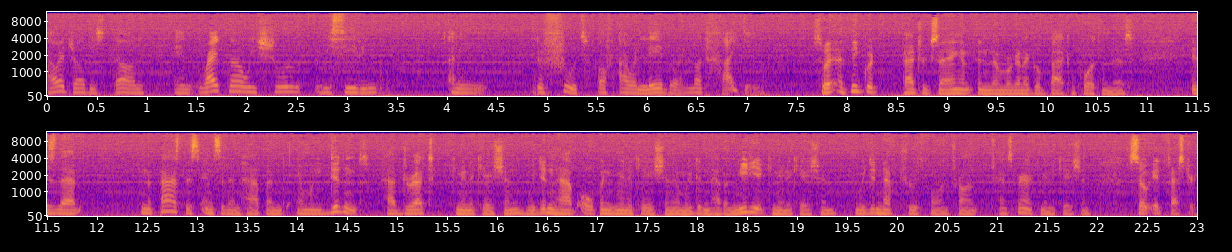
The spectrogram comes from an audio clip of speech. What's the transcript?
our job is done and right now we should receiving I mean the fruit of our labor, not fighting. So I think what Patrick's saying, and, and then we're going to go back and forth on this, is that in the past this incident happened and we didn't have direct communication, we didn't have open communication, and we didn't have immediate communication, we didn't have truthful and tran- transparent communication, so it festered.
